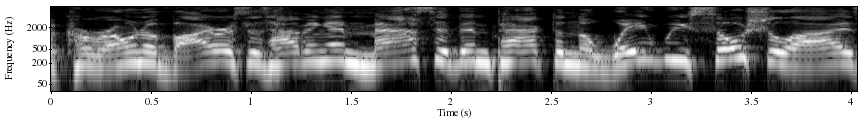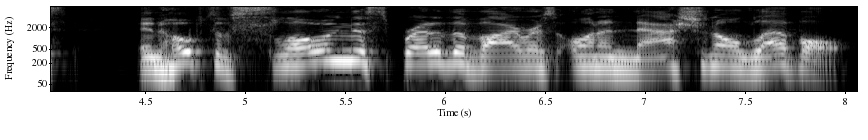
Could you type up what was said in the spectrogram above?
The coronavirus is having a massive impact on the way we socialize in hopes of slowing the spread of the virus on a national level.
